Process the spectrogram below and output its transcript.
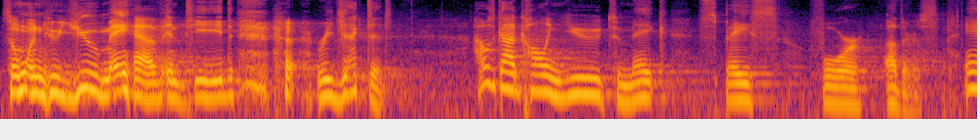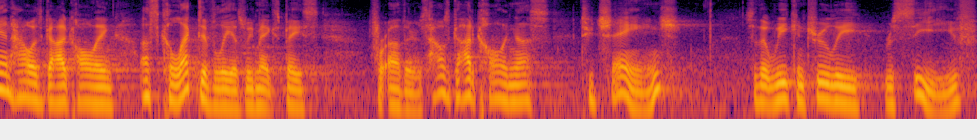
someone who you may have indeed rejected. How is God calling you to make space for others? And how is God calling us collectively as we make space for others? How is God calling us to change so that we can truly receive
